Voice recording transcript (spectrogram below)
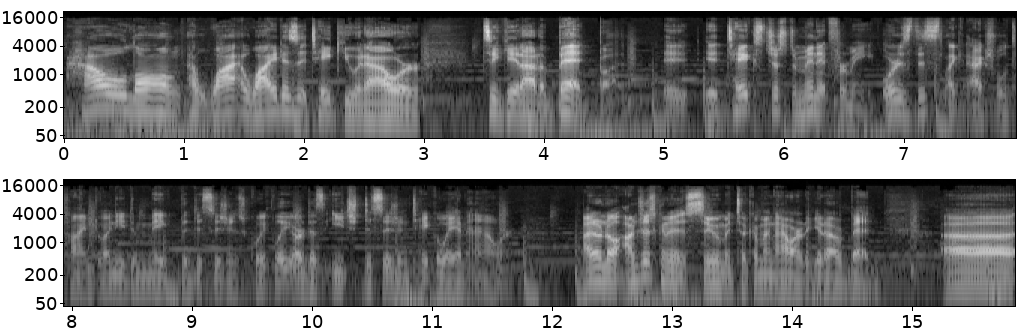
how long why why does it take you an hour to get out of bed, bud? It it takes just a minute for me. Or is this like actual time? Do I need to make the decisions quickly or does each decision take away an hour? I don't know. I'm just going to assume it took him an hour to get out of bed. Uh,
